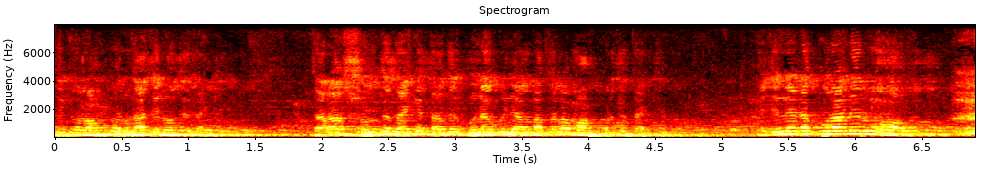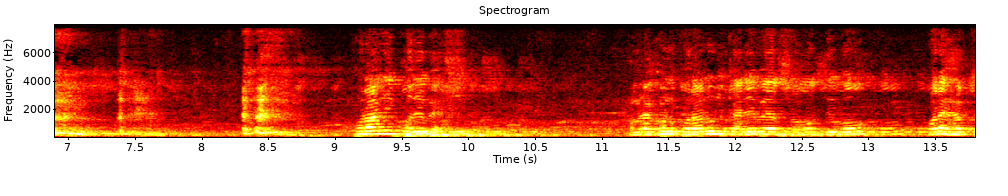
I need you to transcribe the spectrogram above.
থেকে রহমত নাজিল হতে থাকে। যারা শুনতে থাকে, তাদের গুণাগুলি আল্লাহ তালা মাফ করতে থাকে। এই জন্য এটা কোরআনের মহল। কোরআনই পরিবেশ আমরা এখন কোরআনুল কারিমের সবক দিব। ওরা হ্যাপচ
